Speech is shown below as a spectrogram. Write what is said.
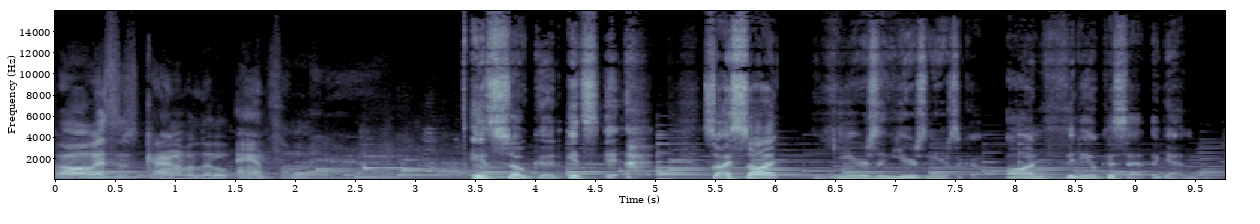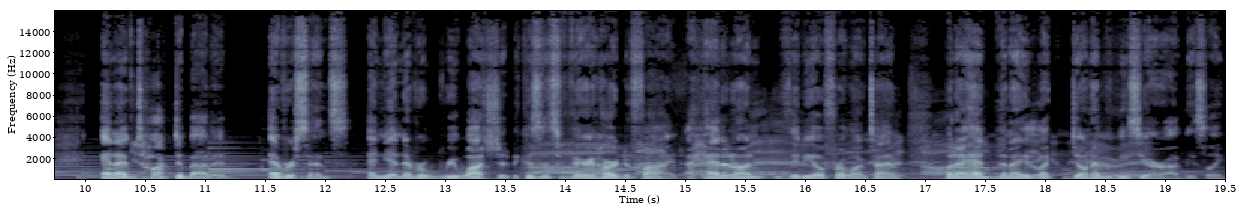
So this is kind of a little anthem here. It's so good. It's it, so I saw it years and years and years ago on video cassette again, and I've Yeah. talked about it ever since, and yet never rewatched it because it's very hard to find. I had it on video for a long time, but I had then I like don't have a VCR obviously,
